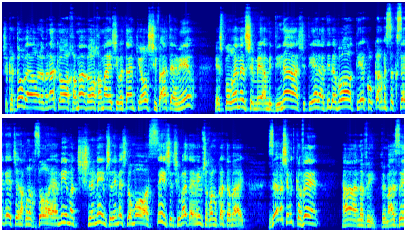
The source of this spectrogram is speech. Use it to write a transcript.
כשכתוב והיה אור הלבנה כאור החמה ואור החמה יש שבעתיים כאור שבעת הימים יש פה רמז שהמדינה שתהיה לעתיד לבוא תהיה כל כך משגשגת שאנחנו נחזור לימים השלמים של ימי שלמה, השיא של שבעת הימים של חנוכת הבית. זה מה שמתכוון הנביא. ומה זה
